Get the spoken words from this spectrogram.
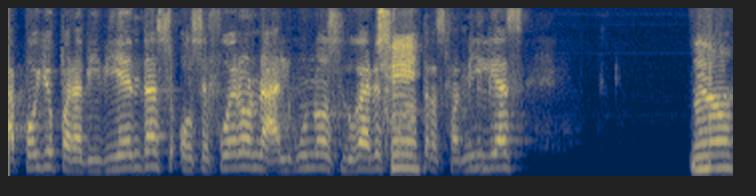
apoyo para viviendas o se fueron a algunos lugares con otras familias? No,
